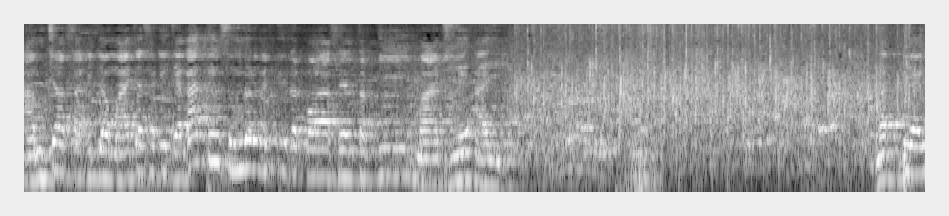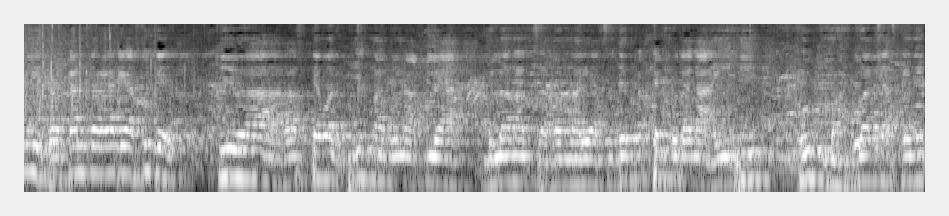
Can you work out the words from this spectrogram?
आमच्यासाठी किंवा माझ्यासाठी जगातील सुंदर व्यक्ती जर कोण असेल तर ती माझी आई. नक्की आई धडकन करणारी असू दे किंवा रस्त्यावर भीक मागून आपल्या मुलांना जगवणारी असू दे प्रत्येक मुलाला आई ही खूप महत्वाची असते आणि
